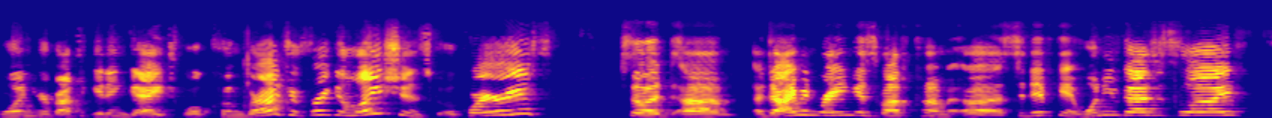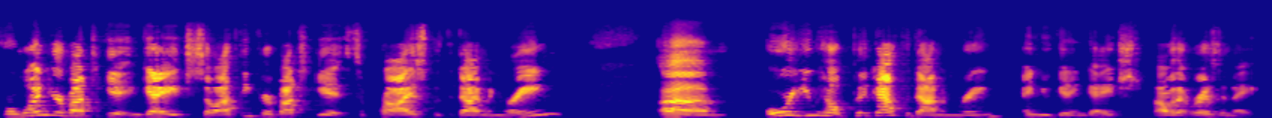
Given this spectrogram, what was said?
One, you're about to get engaged. Well, congratulations, Aquarius. So a, um, a diamond ring is about to come uh, significant in one of you guys' life. For one, you're about to get engaged. So I think you're about to get surprised with the diamond ring. Um, or you help pick out the diamond ring and you get engaged. However that resonates.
